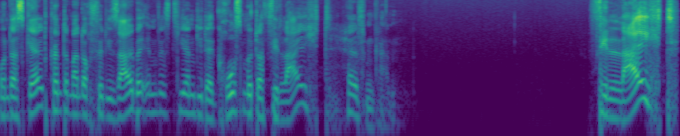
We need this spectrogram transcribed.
Und das Geld könnte man doch für die Salbe investieren, die der Großmutter vielleicht helfen kann. Vielleicht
